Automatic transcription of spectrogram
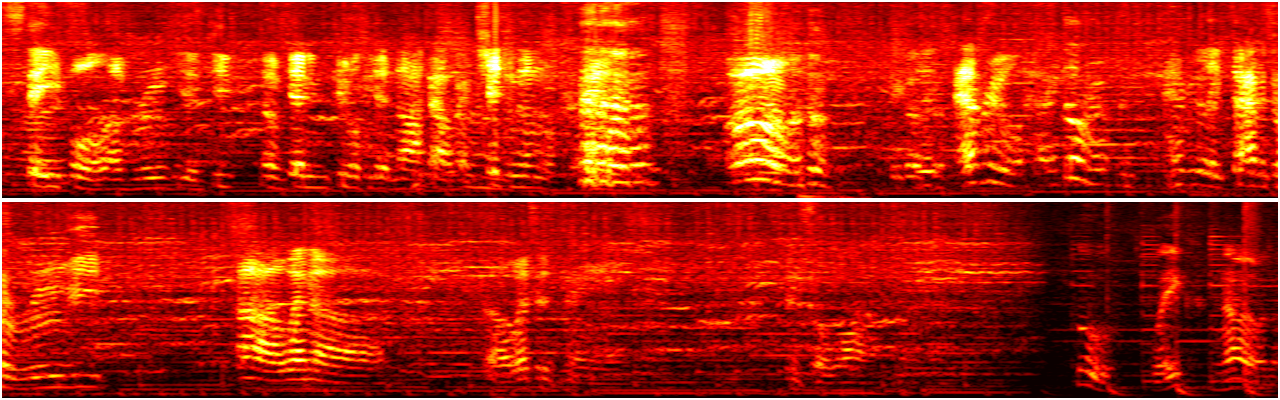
staple of Ruby of, getting people to get knocked out by kicking them in the face. oh! Everyone, I don't remember. Every like that happened to Ruby. Uh, when uh, uh, what's his name? It's been so long. Who? Blake? No, the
